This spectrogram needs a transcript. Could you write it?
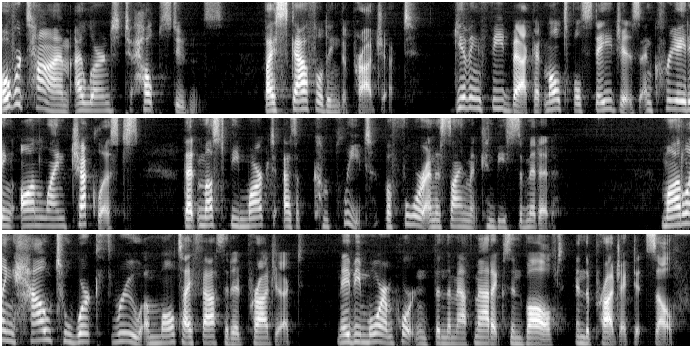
Over time, I learned to help students by scaffolding the project, giving feedback at multiple stages, and creating online checklists that must be marked as complete before an assignment can be submitted. Modeling how to work through a multifaceted project may be more important than the mathematics involved in the project itself.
